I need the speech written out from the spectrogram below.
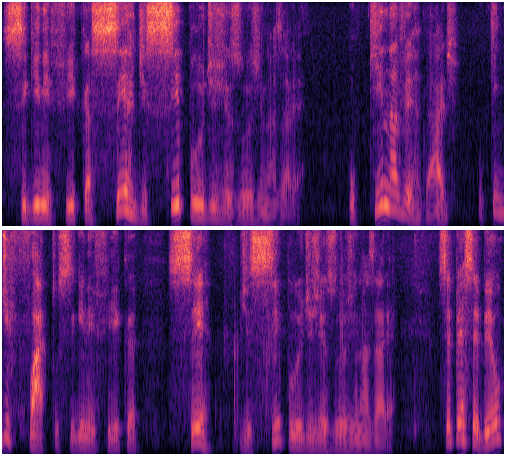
significa ser discípulo de Jesus de Nazaré? O que na verdade, o que de fato significa ser discípulo de Jesus de Nazaré? Você percebeu,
